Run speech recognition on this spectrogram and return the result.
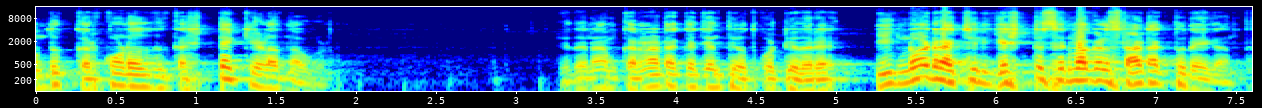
ಮುಂದಕ್ಕೆ ಕರ್ಕೊಂಡು ಹೋಗೋದಕ್ಕಷ್ಟೇ ಕೇಳೋದು ನಾವುಗಳು ಇದು ನಮ್ಮ ಕರ್ನಾಟಕ ಜನತೆ ಇವತ್ತು ಕೊಟ್ಟಿದ್ದಾರೆ. ಈಗ ನೋಡ್ರಿ ಆ್ಯಕ್ಚುಲಿ ಎಷ್ಟು ಸಿನಿಮಾಗಳು ಸ್ಟಾರ್ಟ್ ಆಗ್ತದೆ ಈಗ ಅಂತ.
